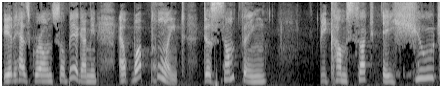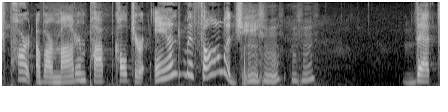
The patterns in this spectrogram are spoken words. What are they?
it has grown so big. I mean, at what point does something become such a huge part of our modern pop culture and mythology mm-hmm, mm-hmm. That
